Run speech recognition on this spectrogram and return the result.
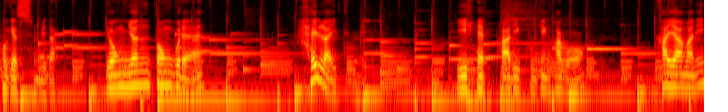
보겠습니다. 용년 동굴의 하이라이트입니다. 이 해파리 구경하고 가야만이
